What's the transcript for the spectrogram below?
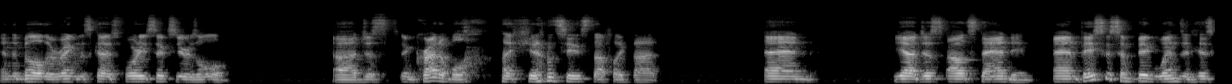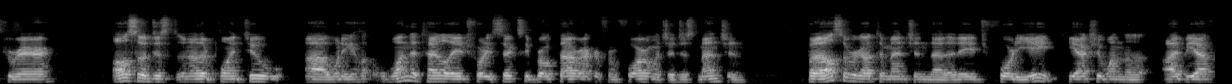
in the middle of the ring. This guy's 46 years old. Uh, just incredible. like you don't see stuff like that. And yeah, just outstanding. And basically some big wins in his career. Also, just another point too. Uh, when he won the title at age 46, he broke that record from Foreman, which I just mentioned. But I also forgot to mention that at age 48, he actually won the IBF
